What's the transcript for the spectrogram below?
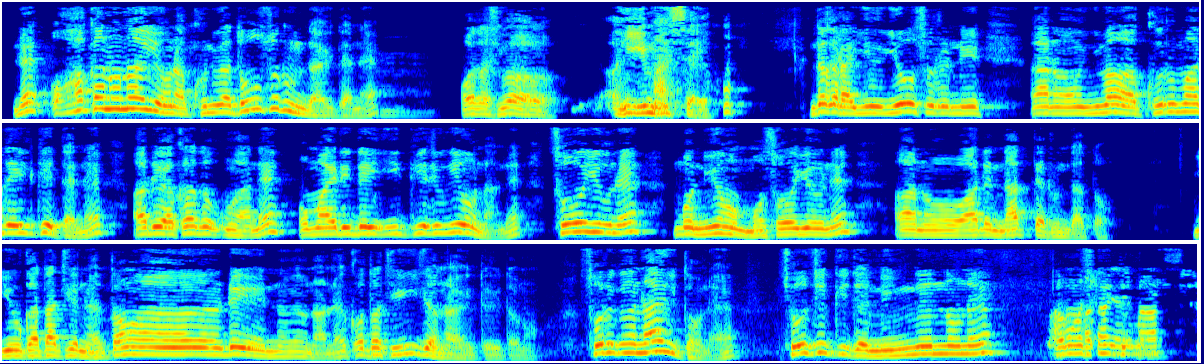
ね、お墓のないような国はどうするんだいってね、私は言いましたよ。だから、要要するに、あの、今は車で行けてね、あるいは家族がね、お参りで行けるようなね、そういうね、もう日本もそういうね、あの、あれになってるんだと。いう形でね、たま霊園のようなね、形いいじゃないと言ったの。それがないとね、正直で人間のね、楽しんでます。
